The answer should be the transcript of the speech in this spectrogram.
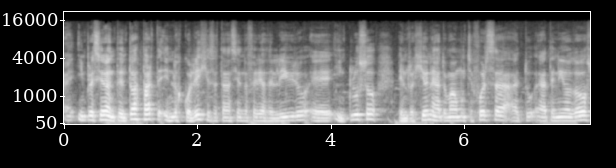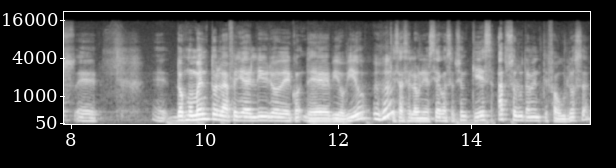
Eh, impresionante. En todas partes, en los colegios se están haciendo ferias del libro, eh, incluso en regiones ha tomado mucha fuerza, ha, tenido dos... Eh, dos momentos en la Feria del Libro de, de Bio, Bio que se hace en la Universidad de Concepción, que es absolutamente fabulosa.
